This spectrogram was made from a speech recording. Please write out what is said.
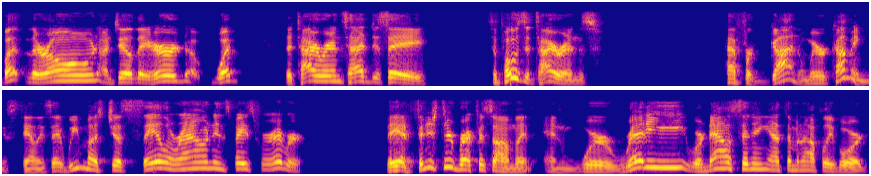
but their own until they heard what the Tyrans had to say. Suppose the Tyrans have forgotten we are coming, Stanley said. We must just sail around in space forever. They had finished their breakfast omelet and were ready, were now sitting at the Monopoly board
